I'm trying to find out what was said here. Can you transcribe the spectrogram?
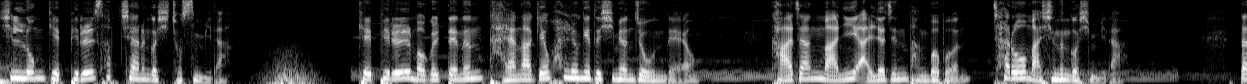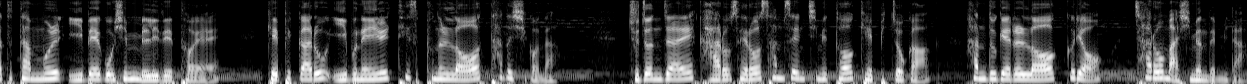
실롱 계피를 섭취하는 것이 좋습니다. 계피를 먹을 때는 다양하게 활용해 드시면 좋은데요. 가장 많이 알려진 방법은 차로 마시는 것입니다. 따뜻한 물 250ml에 계피가루 2분의 1 티스푼을 넣어 타드시거나 주전자에 가로 세로 3cm 계피 조각 한두 개를 넣어 끓여 차로 마시면 됩니다.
